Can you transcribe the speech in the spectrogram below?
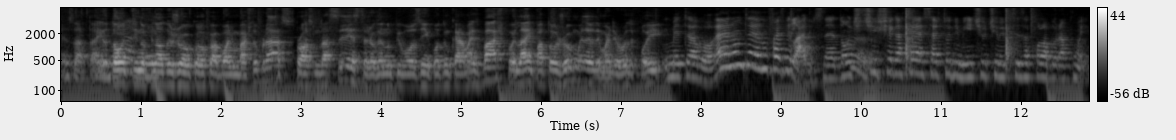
Exato. Aí o Don't no final do jogo colocou a bola embaixo do braço, próximo da cesta, jogando um pivôzinho contra um cara mais baixo, foi lá, empatou o jogo, mas aí o DeMar DeRozan foi Meteu a bola. É, não, tem, não faz milagres, né? É. Don't chega até certo limite e o time precisa colaborar com ele.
